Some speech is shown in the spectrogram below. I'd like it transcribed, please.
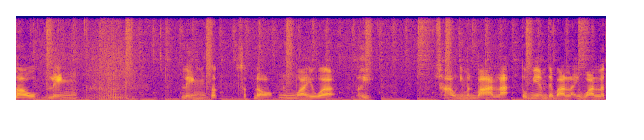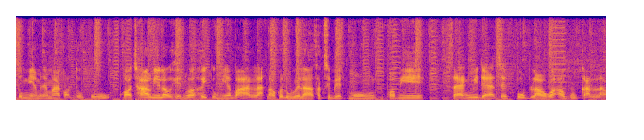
เราเล็งเล็งสักสักดอกหนึ่งไว้ว่าเฮ้ยเช้านี้มันบานละตัวเมียมันจะบานหลายวัน แล้วตัวเมียมันจะมาก่อนตัวผู้ พอเช้านี้เราเห็นว่าเฮ้ยตัวเมียบานละเราก็ดูเวลาสัก 11โมงพอมีแสงมีแดดเสร็จปุ๊บเราก็เอาพู่กันเรา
